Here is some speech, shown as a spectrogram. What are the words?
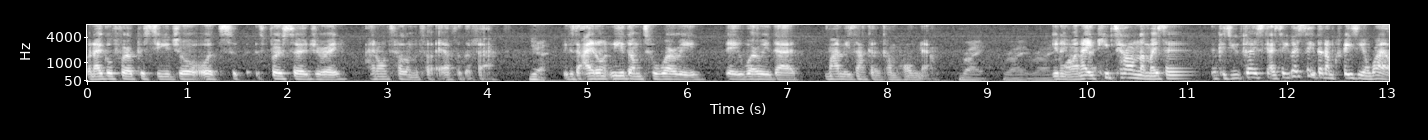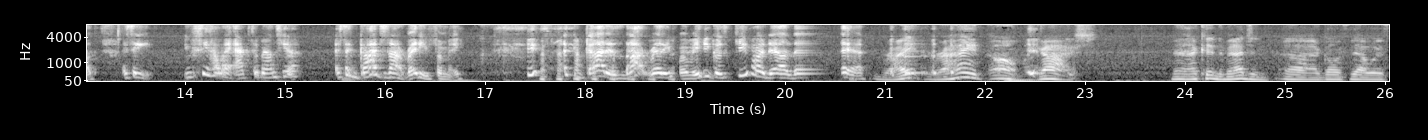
When I go for a procedure or t- for surgery, I don't tell them until after the fact yeah because I don't need them to worry. They worry that mommy's not going to come home now. right right right You know, and I keep telling them, I say, because you guys, I say, you guys say that I'm crazy and wild. I say, you see how I act around here? I said, God's not ready for me. God is not ready for me. He goes, keep on down there. right right oh my gosh man i couldn't imagine uh going through that with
